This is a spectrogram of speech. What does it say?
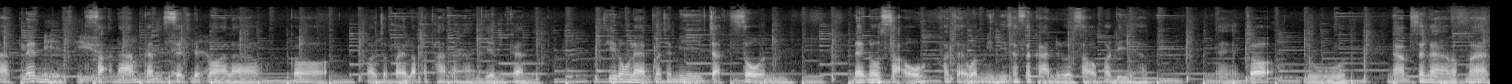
จากเล่นสระน้ำกันเสร็จเรียบร้อยแล้ว ก็เราจะไปรับประทานอาหารเย็นกัน ที่โรงแรมก็จะมีจัดโซนไดโนเสาร์เข้าใจว่ามีนิทรรศการไดโนเสาร์พอดีครับเอ่อก็ดูงามสง่ามาก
